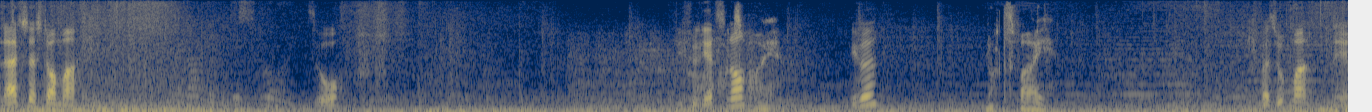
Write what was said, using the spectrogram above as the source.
Lass das doch mal. So. Wie viel jetzt noch? Wie viel? Noch zwei. Ich versuch mal. Nee,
